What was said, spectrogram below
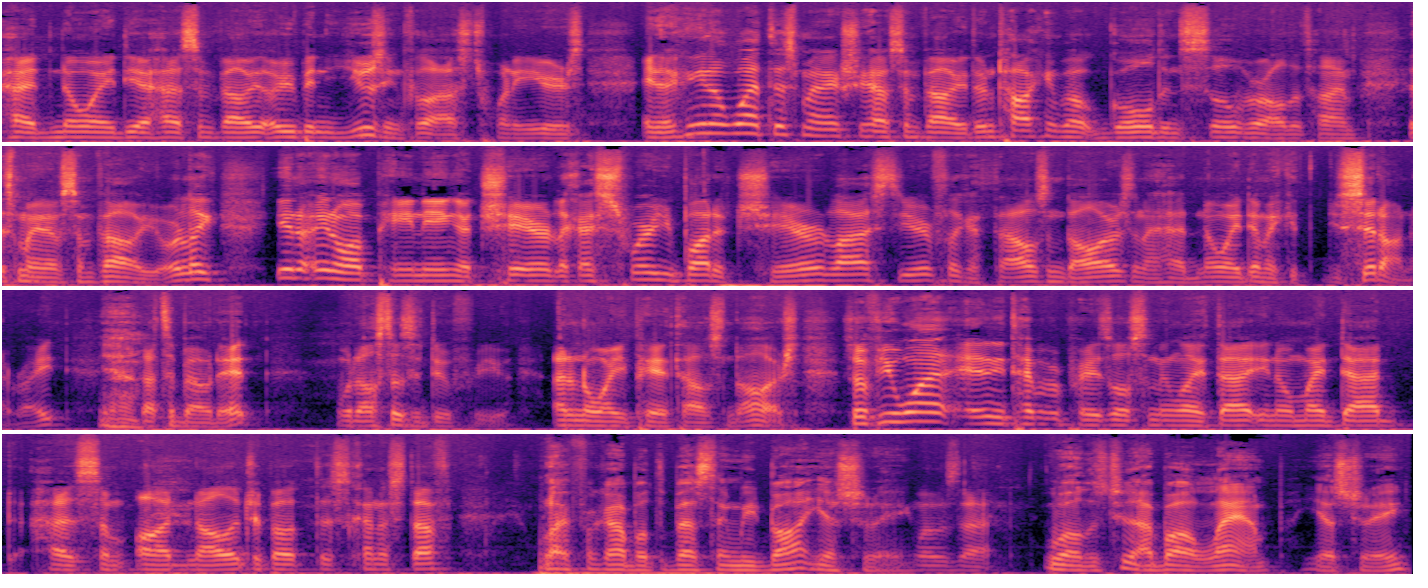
had no idea has some value or you've been using for the last 20 years, and you're like, you know what, this might actually have some value. They're talking about gold and silver all the time. This might have some value. Or like, you know, you know, a painting, a chair. Like I swear you bought a chair last year for like a thousand dollars and I had no idea. Like you sit on it, right? Yeah. That's about it. What else does it do for you? I don't know why you pay thousand dollars. So if you want any type of appraisal, or something like that, you know, my dad has some odd knowledge about this kind of stuff. Well, I forgot about the best thing we bought yesterday. What was that? Well, there's two. I bought a lamp yesterday,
